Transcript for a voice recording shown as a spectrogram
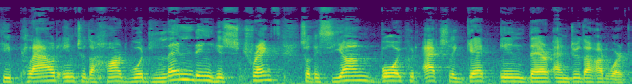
He plowed into the hardwood, lending his strength so this young boy could actually get in there and do the hard work.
